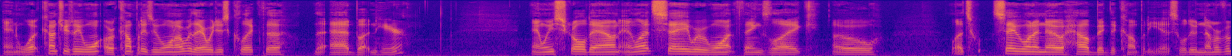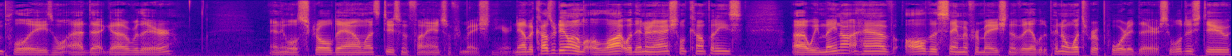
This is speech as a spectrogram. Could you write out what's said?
and what countries we want or companies we want over there, we just click the, the add button here. And we scroll down, and let's say we want things like, oh, let's say we want to know how big the company is. So we'll do number of employees, and we'll add that guy over there and then we'll scroll down. Let's do some financial information here. Now, because we're dealing a lot with international companies, uh, we may not have all the same information available depending on what's reported there. So we'll just do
